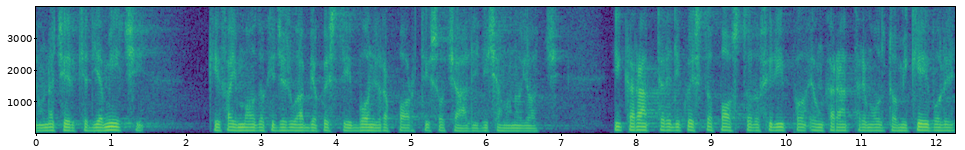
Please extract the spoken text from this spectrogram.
una cerchia di amici che fa in modo che Gesù abbia questi buoni rapporti sociali, diciamo noi oggi. Il carattere di questo apostolo Filippo è un carattere molto amichevole,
